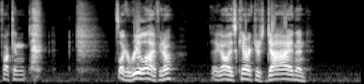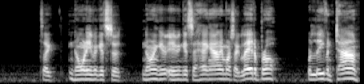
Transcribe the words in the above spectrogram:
fucking, it's like a real life, you know. Like all these characters die, and then it's like no one even gets to no one even gets to hang out anymore. It's like later, bro, we're leaving town.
